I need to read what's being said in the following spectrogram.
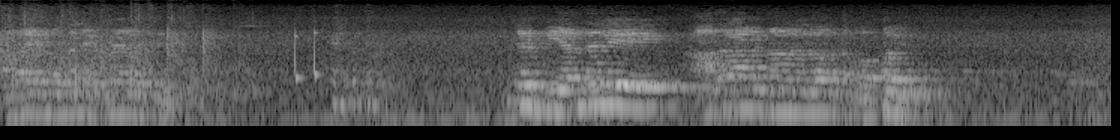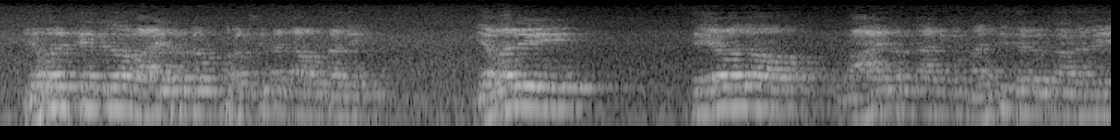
పదహైదు వందలు ఎక్కువే వచ్చింది. అంటే మీ అందరి ఆదరాభిమానంలో అంత గొప్పవి. ఎవరి చేతిలో రాయదుర్గం సురక్షితంగా ఉండాలి ఎవరి సేవలో రాయదుర్గానికి మంచి జరుగుతుందని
